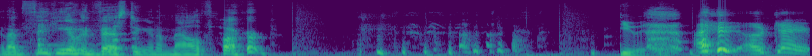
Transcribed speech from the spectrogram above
and I'm thinking of investing in a mouth harp. Do it. I, okay,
